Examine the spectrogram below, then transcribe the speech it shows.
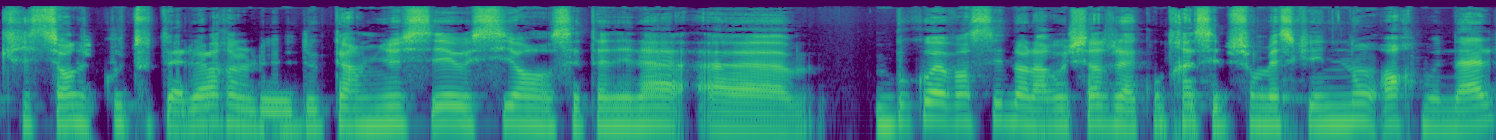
Christian du coup tout à l'heure, le docteur Mieuxet aussi en cette année-là beaucoup avancé dans la recherche de la contraception masculine non hormonale,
